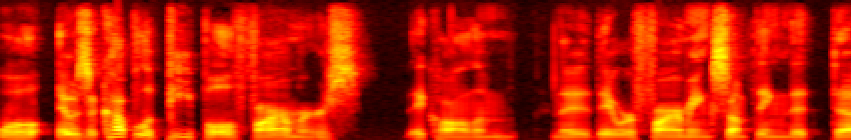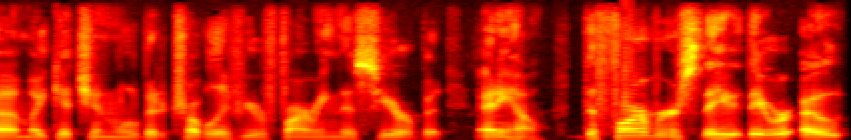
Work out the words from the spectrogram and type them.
Well, it was a couple of people, farmers, they call them. They, they were farming something that uh, might get you in a little bit of trouble if you're farming this here. But anyhow, the farmers, they, they were out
